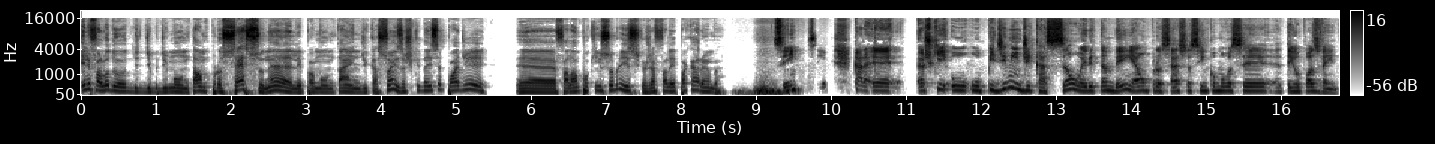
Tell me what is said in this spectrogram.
Ele falou do, de, de, montar um processo né, para montar indicações. Acho que daí você pode é, falar um pouquinho sobre isso, que eu já falei pra caramba. Sim, sim. Cara, é, eu acho que o, o indicação, ele também é um processo assim como você tem o pós-venda.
